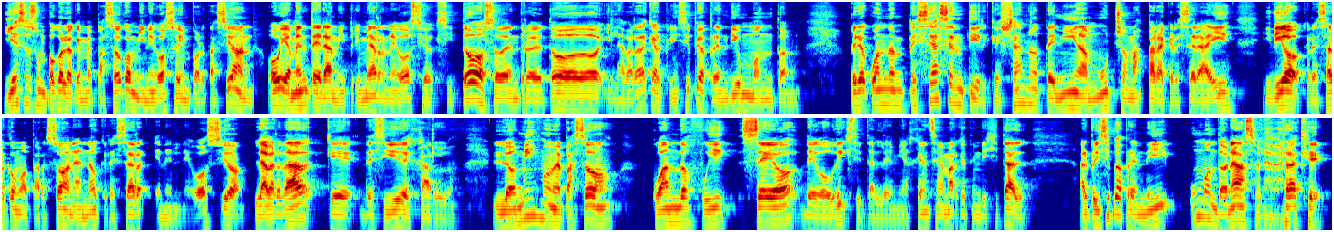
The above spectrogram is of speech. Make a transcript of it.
y eso es un poco lo que me pasó con mi negocio de importación. Obviamente era mi primer negocio exitoso dentro de todo y la verdad que al principio aprendí un montón. Pero cuando empecé a sentir que ya no tenía mucho más para crecer ahí, y digo crecer como persona, no crecer en el negocio, la verdad que decidí dejarlo. Lo mismo me pasó cuando fui CEO de GoDigital, de mi agencia de marketing digital. Al principio aprendí un montonazo, la verdad que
